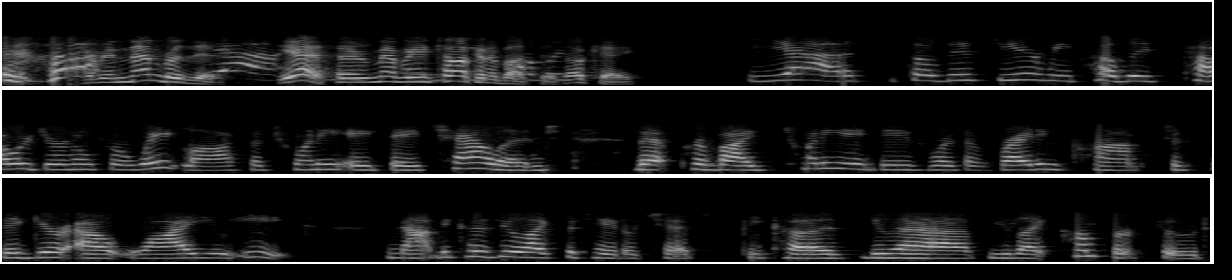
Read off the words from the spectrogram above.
I remember this. Yeah, yes, I remember you talking about this. Okay. Yes. So this year we published Power Journal for Weight Loss, a 28 day challenge that provides 28 days worth of writing prompts to figure out why you eat. Not because you like potato chips, because you have you like comfort food.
